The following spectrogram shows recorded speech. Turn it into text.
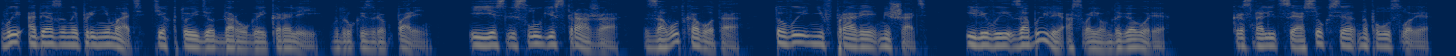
Вы обязаны принимать тех, кто идет дорогой королей, вдруг изрек парень. И если слуги стража зовут кого-то, то вы не вправе мешать. Или вы забыли о своем договоре? Краснолицый осекся на полуслове.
